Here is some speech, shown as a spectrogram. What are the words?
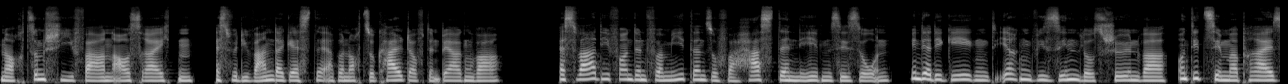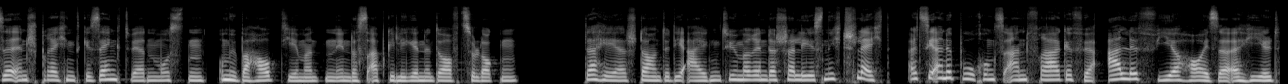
noch zum Skifahren ausreichten, es für die Wandergäste aber noch zu kalt auf den Bergen war. Es war die von den Vermietern so verhasste Nebensaison, in der die Gegend irgendwie sinnlos schön war und die Zimmerpreise entsprechend gesenkt werden mussten, um überhaupt jemanden in das abgelegene Dorf zu locken. Daher staunte die Eigentümerin der Chalets nicht schlecht, als sie eine Buchungsanfrage für alle vier Häuser erhielt,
